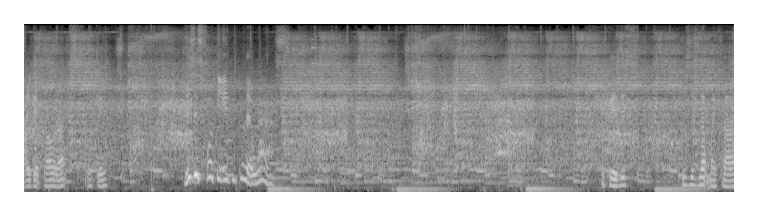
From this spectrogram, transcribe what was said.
I get power-ups. Okay. This is 48 people at once. Okay, this this is not my car.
